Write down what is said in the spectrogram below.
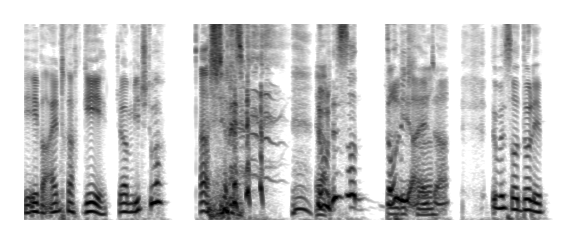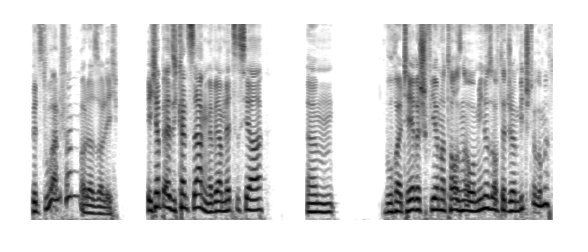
E, E war Eintracht, G, German Beach Tour? Ah, stimmt. Ja. Du bist so dulli. Alter. Du bist so dulli. Willst du anfangen oder soll ich? Ich habe, also ich kann es sagen, ne, wir haben letztes Jahr ähm, buchhalterisch 400.000 Euro Minus auf der German Beach Tour gemacht.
